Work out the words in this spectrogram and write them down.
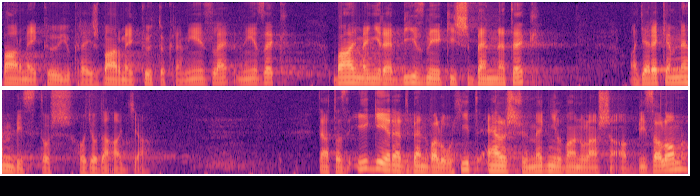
Bármely kőjükre és bármely kötökre nézle, nézek, bármennyire bíznék is bennetek, a gyerekem nem biztos, hogy odaadja. Tehát az ígéretben való hit első megnyilvánulása a bizalom,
